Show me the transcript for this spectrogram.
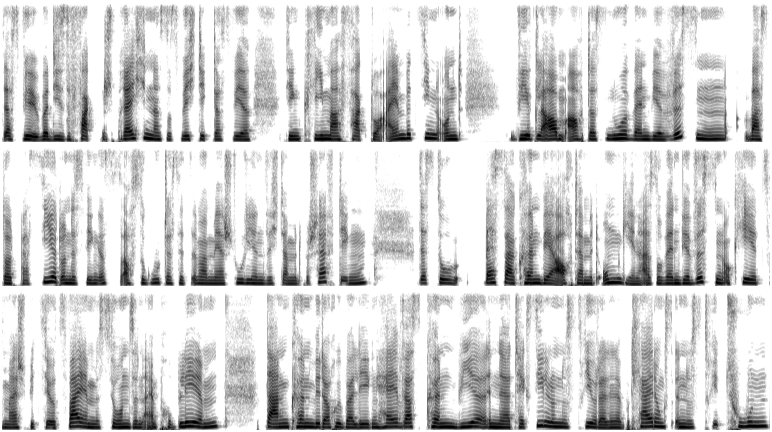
dass wir über diese Fakten sprechen. Es ist wichtig, dass wir den Klimafaktor einbeziehen und wir glauben auch, dass nur wenn wir wissen, was dort passiert, und deswegen ist es auch so gut, dass jetzt immer mehr Studien sich damit beschäftigen, desto besser können wir auch damit umgehen. Also wenn wir wissen, okay, zum Beispiel CO2-Emissionen sind ein Problem, dann können wir doch überlegen, hey, was können wir in der Textilindustrie oder in der Bekleidungsindustrie tun,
